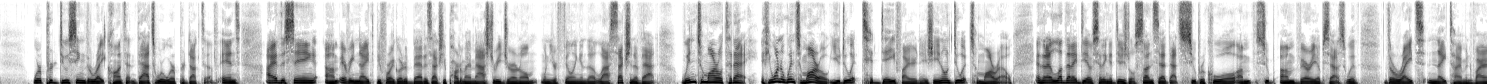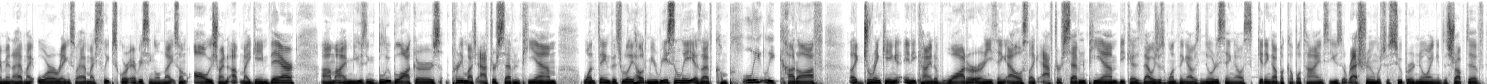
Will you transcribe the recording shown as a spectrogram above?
we're producing the right content. That's where we're productive. And I have this saying um, every night before I go to bed. It's actually part of my mastery journal when you're filling in the last section of that. Win tomorrow today. If you want to win tomorrow, you do it today, Fire Nation. You don't do it tomorrow. And then I love that idea of setting a digital sunset. That's super cool. I'm super, I'm very obsessed with the right nighttime environment. I have my Oura ring, so I have my sleep score every single night. So I'm always trying to up my game there. Um, I'm using blue blockers pretty much after 7 p.m am. One thing that's really helped me recently is I've completely cut off like drinking any kind of water or anything else like after 7 p.m. because that was just one thing I was noticing. I was getting up a couple times to use the restroom, which was super annoying and disruptive.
